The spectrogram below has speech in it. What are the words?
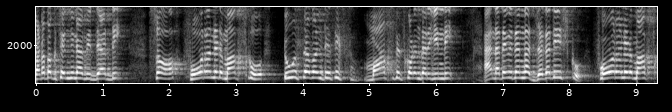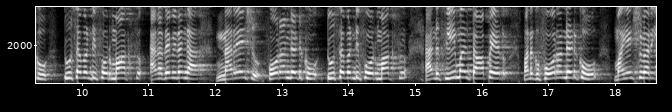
కడపకు చెందిన విద్యార్థి. సో ఫోర్ హండ్రెడ్ మార్క్స్కు టూ సెవెంటీ సిక్స్ మార్క్స్ తెచ్చుకోవడం జరిగింది. అండ్ అదేవిధంగా జగదీష్కు ఫోర్ హండ్రెడ్ మార్క్స్కు two seventy four marks and అదేవిధంగా నరేష్ ఫోర్ హండ్రెడ్కు two seventy four marks and female topper మనకు ఫోర్ హండ్రెడ్కు మహేశ్వరి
